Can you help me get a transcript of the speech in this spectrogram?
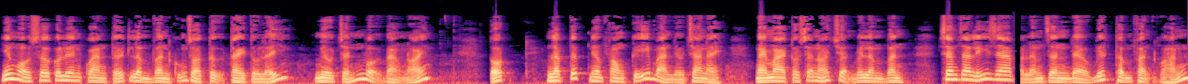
Những hồ sơ có liên quan tới lâm vân cũng do tự tay tôi lấy, miêu trấn vội vàng nói. Tốt. Lập tức niêm phòng kỹ bản điều tra này. Ngày mai tôi sẽ nói chuyện với lâm vân, xem ra lý gia và lâm dân đều biết thâm phận của hắn.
